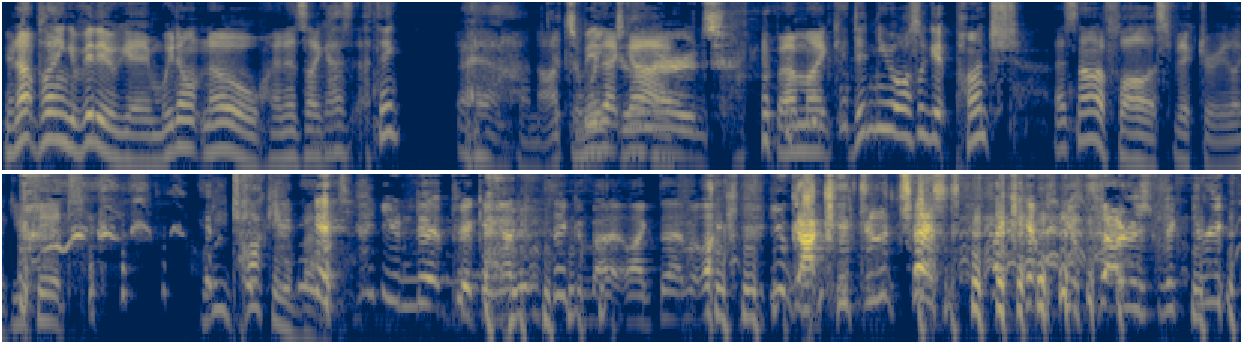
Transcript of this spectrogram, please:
you're not playing a video game. We don't know, and it's like I, I think uh, not It's to a be that to guy, nerds. but I'm like, didn't you also get punched? That's not a flawless victory. Like, you can't. what are you talking about? you nitpicking. I didn't think about it like that, but like you got kicked in the chest. That can't be a flawless victory.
